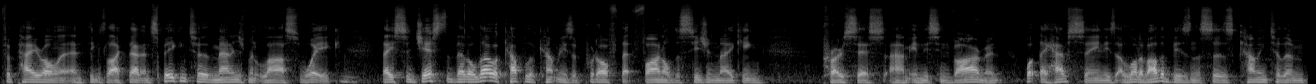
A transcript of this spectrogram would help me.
for payroll and, things like that. And speaking to the management last week, they suggested that although a couple of companies have put off that final decision making process um, in this environment, what they have seen is a lot of other businesses coming to them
